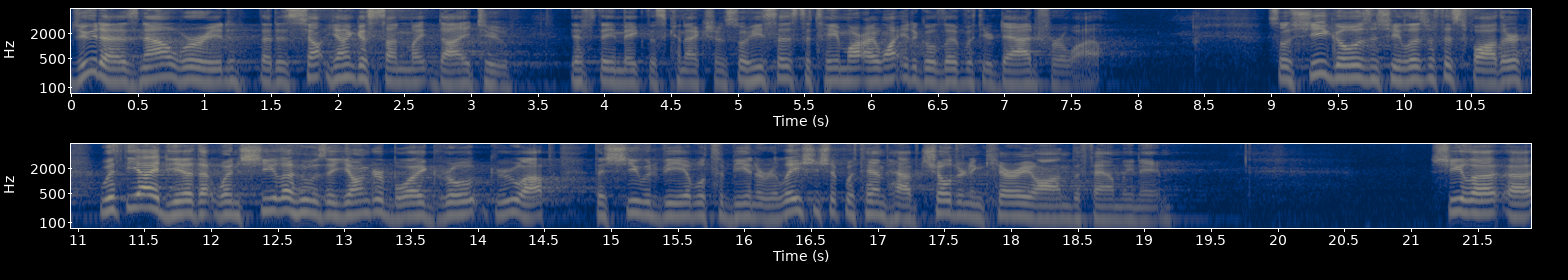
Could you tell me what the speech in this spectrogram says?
Judah is now worried that his youngest son might die too if they make this connection. So he says to Tamar, I want you to go live with your dad for a while. So she goes and she lives with his father with the idea that when Shelah, who was a younger boy, grew, grew up, that she would be able to be in a relationship with him, have children, and carry on the family name. Shelah, uh,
